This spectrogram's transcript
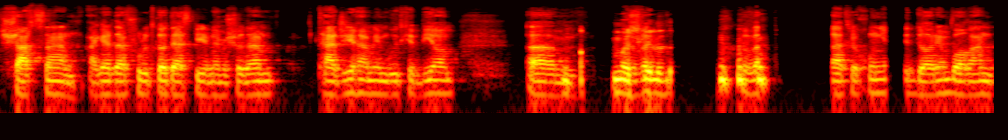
شخصا اگر در فرودگاه دستگیر نمی شدم ترجیح همین بود که بیام. مشکل و قطر خونی که داریم واقعا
